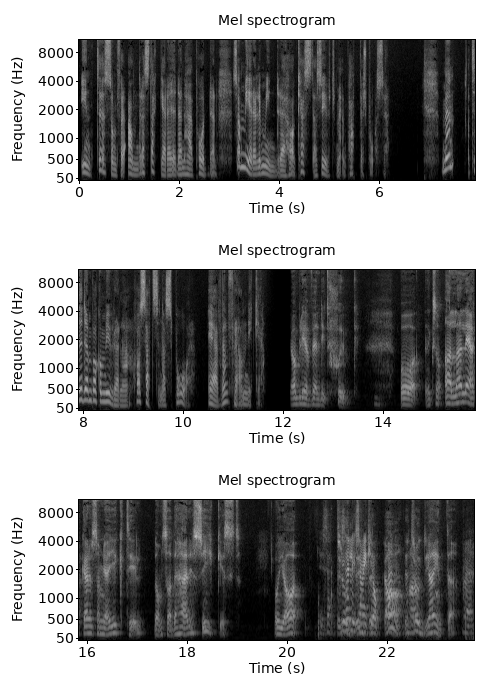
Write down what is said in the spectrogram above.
Inte som för andra stackare i den här podden som mer eller mindre har kastats ut med en papperspåse. Men tiden bakom murarna har satt sina spår, även för Annika. Jag blev väldigt sjuk. Och liksom alla läkare som jag gick till, de sa det här är psykiskt. Och jag Det satte sig liksom i inte- kroppen. Ja, det Ja. trodde jag inte. Nej.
